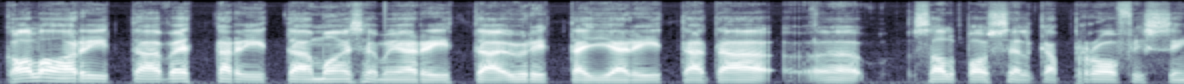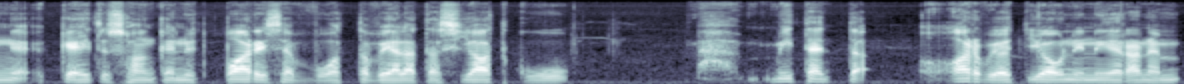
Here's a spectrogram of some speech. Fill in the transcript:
Kalaa riittää, vettä riittää, maisemia riittää, yrittäjiä riittää. Tämä Salpausselkä Profissing kehityshanke nyt parisen vuotta vielä tässä jatkuu. Miten arvioit Jouni Niiranen,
